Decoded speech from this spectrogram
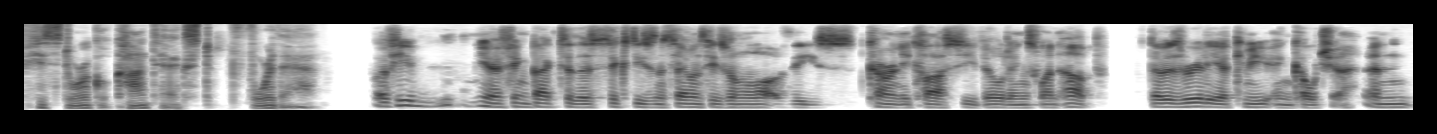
historical context for that? If you you know think back to the 60s and 70s when a lot of these currently Class C buildings went up, there was really a commuting culture. And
